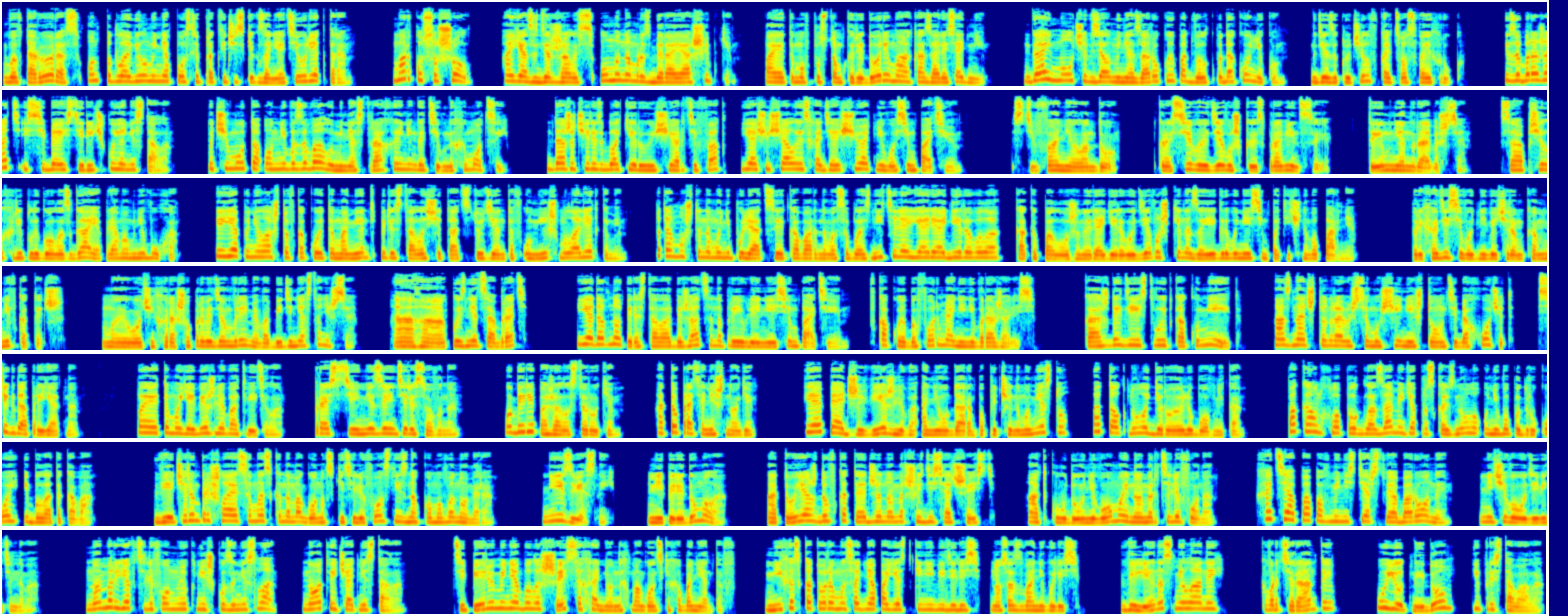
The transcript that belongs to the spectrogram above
Во второй раз он подловил меня после практических занятий у ректора. Маркус ушел, а я задержалась с Уманом, разбирая ошибки. Поэтому в пустом коридоре мы оказались одни. Гай молча взял меня за руку и подвел к подоконнику, где заключил в кольцо своих рук. Изображать из себя истеричку я не стала. Почему-то он не вызывал у меня страха и негативных эмоций. Даже через блокирующий артефакт я ощущала исходящую от него симпатию. «Стефания Ландо, красивая девушка из провинции. Ты мне нравишься», сообщил хриплый голос Гая прямо мне в ухо. И я поняла, что в какой-то момент перестала считать студентов у Миш малолетками, потому что на манипуляции коварного соблазнителя я реагировала, как и положено реагировать девушке на заигрывание симпатичного парня. «Приходи сегодня вечером ко мне в коттедж. Мы очень хорошо проведем время, в обиде не останешься». Ага, кузнеца брать? Я давно перестала обижаться на проявление симпатии, в какой бы форме они ни выражались. Каждый действует как умеет, а знать, что нравишься мужчине и что он тебя хочет, всегда приятно. Поэтому я вежливо ответила. «Прости, не заинтересована. Убери, пожалуйста, руки, а то протянешь ноги». И опять же вежливо, а не ударом по причинному месту, оттолкнула героя-любовника. Пока он хлопал глазами, я проскользнула у него под рукой и была такова. Вечером пришла смс на магоновский телефон с незнакомого номера. Неизвестный. Не передумала? А то я жду в коттедже номер 66. Откуда у него мой номер телефона? Хотя папа в Министерстве обороны, ничего удивительного. Номер я в телефонную книжку занесла, но отвечать не стала. Теперь у меня было шесть сохраненных магонских абонентов. Миха, с которым мы со дня поездки не виделись, но созванивались. Велена с Миланой, квартиранты, уютный дом и приставала.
